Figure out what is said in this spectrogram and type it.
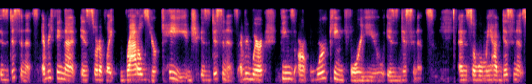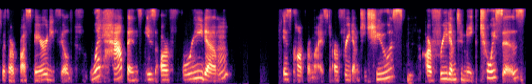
is dissonance. Everything that is sort of like rattles your cage is dissonance. Everywhere things aren't working for you is dissonance. And so when we have dissonance with our prosperity field, what happens is our freedom is compromised. Our freedom to choose, our freedom to make choices,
